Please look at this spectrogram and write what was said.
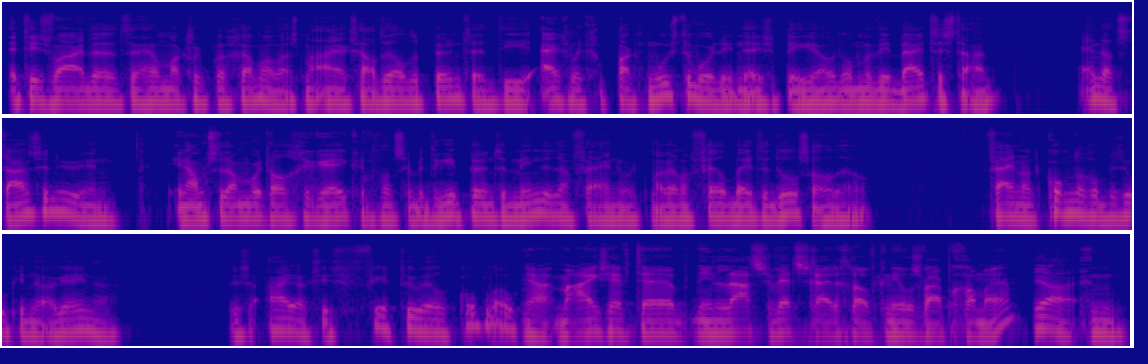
het is waar dat het een heel makkelijk programma was. Maar Ajax haalt wel de punten die eigenlijk gepakt moesten worden in deze periode om er weer bij te staan. En dat staan ze nu in. In Amsterdam wordt al gerekend, want ze hebben drie punten minder dan Feyenoord, maar wel een veel beter doelsaldo. Feyenoord komt nog op bezoek in de arena. Dus Ajax is virtueel koploper. Ja, maar Ajax heeft eh, in de laatste wedstrijden geloof ik een heel zwaar programma. Hè? Ja, en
